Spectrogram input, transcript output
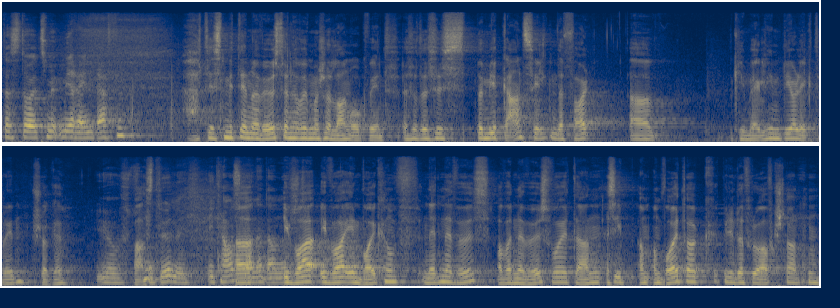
dass Sie da jetzt mit mir rein dürfen? Ah, das mit dem Nervössein habe ich mir schon lange angewöhnt. Also das ist bei mir ganz selten der Fall. Äh, können wir eigentlich im Dialekt reden? Schon, gell? Ja, Passt. natürlich. Ich kann es äh, gar nicht anders. Ich war, ich war im Wahlkampf nicht nervös, aber nervös war ich dann. Also ich, am, am, Wahltag bin ich da früh aufgestanden,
